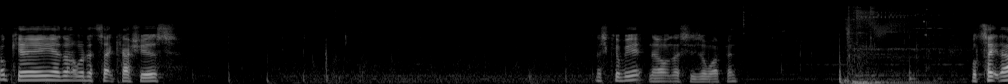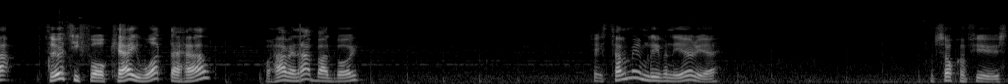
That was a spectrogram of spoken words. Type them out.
Okay, I don't know where the tech cache is. This could be it. No, this is a weapon. We'll take that. 34k, what the hell? We're having that bad boy. Okay, it's telling me I'm leaving the area. I'm so confused.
